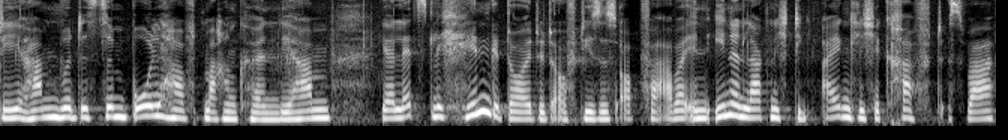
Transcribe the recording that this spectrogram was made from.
die haben nur das symbolhaft machen können. Die haben ja letztlich hingedeutet auf dieses Opfer, aber in ihnen lag nicht die eigentliche Kraft. Es war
